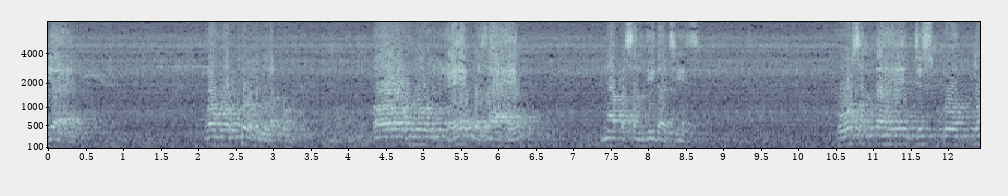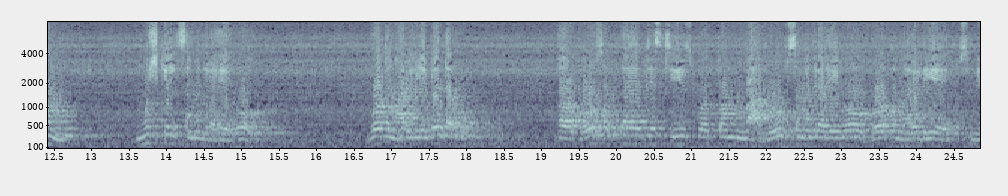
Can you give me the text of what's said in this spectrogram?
گیا ہے۔ وہ خر القوں وہ ہے ناپسندیدہ چیز۔ ہو سکتا ہے جس کو تم مشکل سمجھ رہے ہو، وہ تمہارے لیے بہتر ہو۔ اور ہو سکتا ہے جس چیز کو تم محبوب سمجھ رہے ہو، وہ تمہارے لیے اس میں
